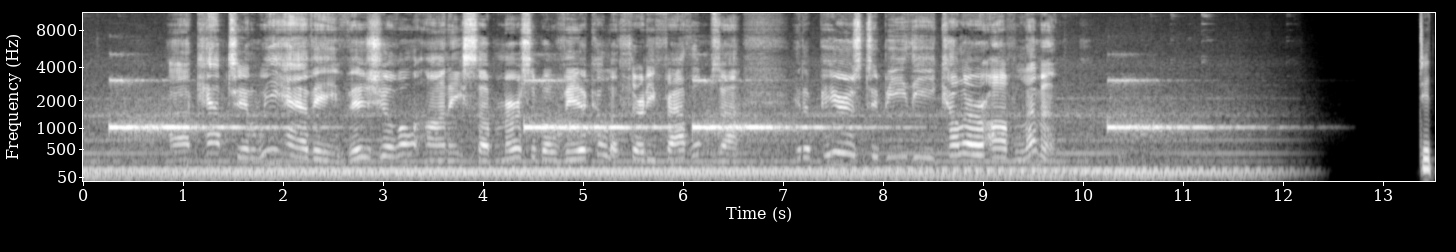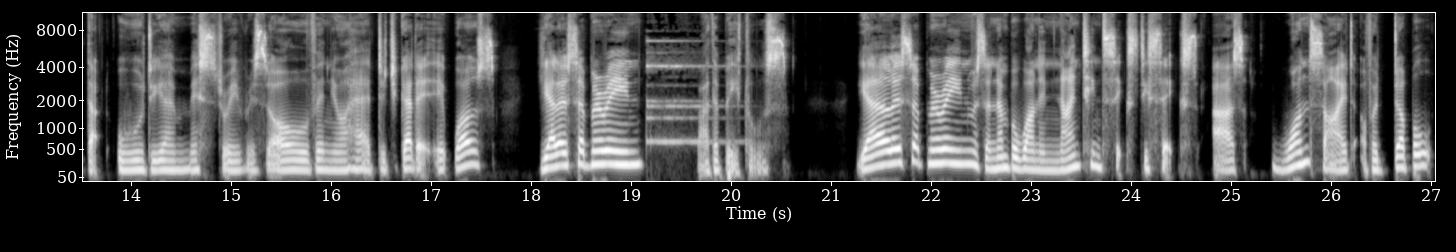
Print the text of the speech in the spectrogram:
Uh, Captain, we have a visual on a submersible vehicle at 30 fathoms. Uh, it appears to be the color of lemon. Did that audio mystery resolve in your head? Did you get it? It was Yellow Submarine by the Beatles. Yellow Submarine was a number one in 1966 as one side of a double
